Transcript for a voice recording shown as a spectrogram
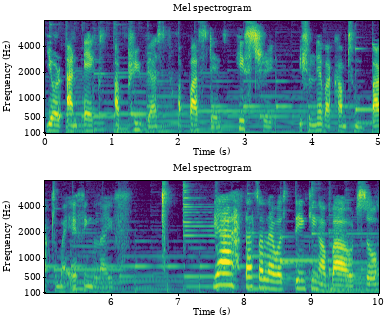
you're an ex, a previous, a past tense, history. You should never come to back to my effing life. Yeah, that's all I was thinking about. So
